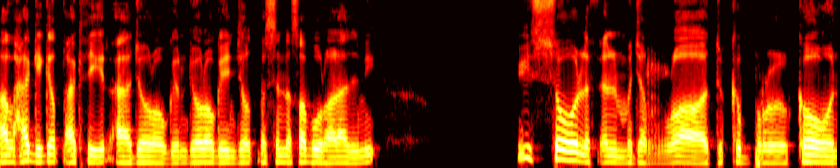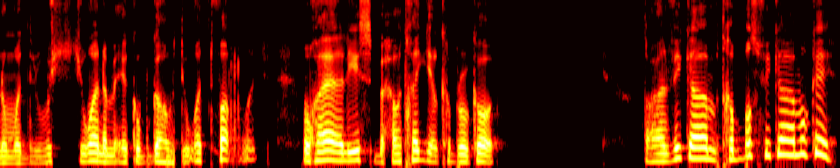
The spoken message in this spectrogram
الله حق يقطع كثير. على جو روجن جو روجن ينجلط بس إنه صبور الادمي يسولف عن المجرات وكبر الكون ومدري وش وأنا معي كوب قهوتي وأتفرج وخيالي يسبح وأتخيل كبر الكون. طبعا في كلام تخبص في كلام okay.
